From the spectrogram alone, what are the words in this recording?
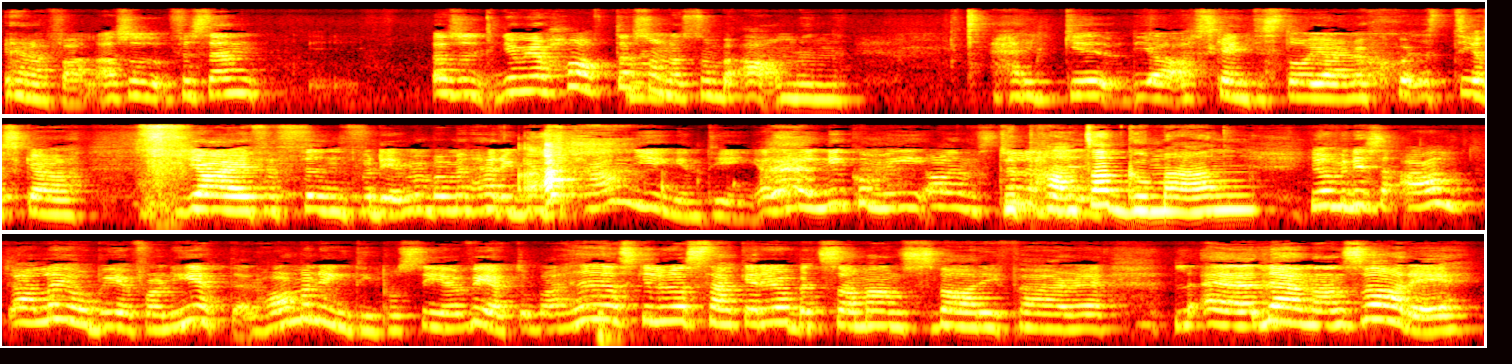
I alla fall. Alltså, för sen... Alltså, ja, jag hatar Mm. såna som bara, ah, men herregud, jag ska inte stå och göra något skit. Jag ska... Jag är för fin för det. Men bara, men herregud, du kan ju ingenting. Alltså, ingen kommer i- anställa Du dig. pantad gumman. Ja, men det är så all, alla jobb och erfarenheter. Har man ingenting på CV och bara, hej, jag skulle vilja söka jobbet som ansvarig för äh, löneansvarig.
